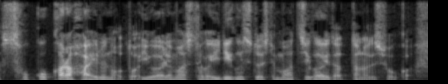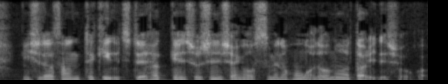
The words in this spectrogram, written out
そこから入るのと言われましたが、入り口として間違いだったのでしょうか？西田さん的内手百軒初心者におすすめの本はどのあたりでしょうか？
